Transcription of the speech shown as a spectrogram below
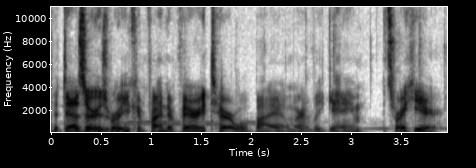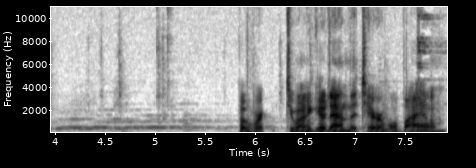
The desert is where you can find a very terrible biome early game. It's right here. But we're, do you want to go down the terrible biome?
